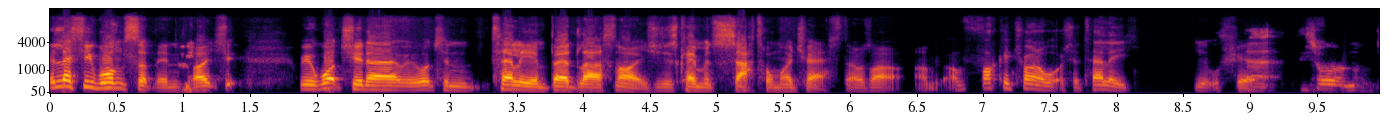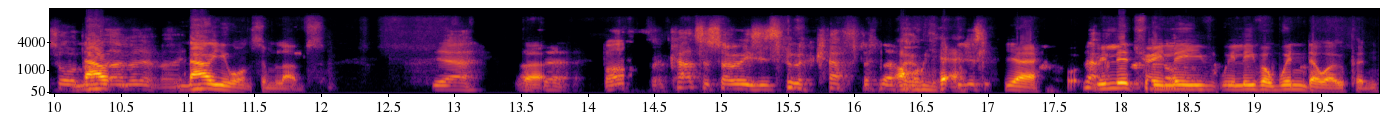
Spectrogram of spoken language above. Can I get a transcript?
Unless she wants something. Like she, we were watching, uh, we were watching telly in bed last night. She just came and sat on my chest. I was like, I'm, I'm fucking trying to watch the telly, little shit. Yeah, it's all it's all Now- them, isn't it, mate? Now you want some loves. Yeah, But- that's it. But cats are so easy to look after. Though. Oh, yeah. Just- Yeah, we literally leave we leave a window open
